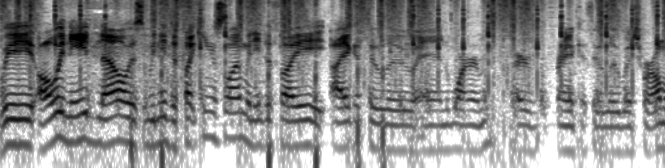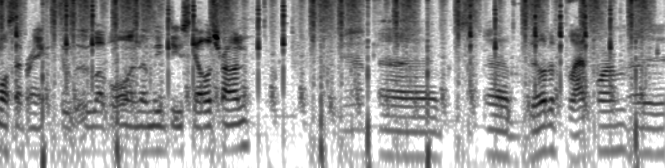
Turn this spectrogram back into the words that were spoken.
We all we need now is we need to fight King Slime, we need to fight Eye of Cthulhu and Worm, or Brain of Cthulhu, which we're almost at Brain of Cthulhu level, and then we do Skeletron. Yeah. Uh, uh, build a platform. Uh,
